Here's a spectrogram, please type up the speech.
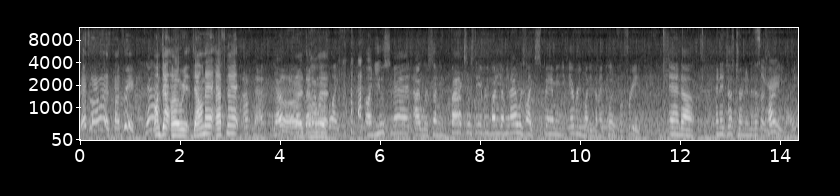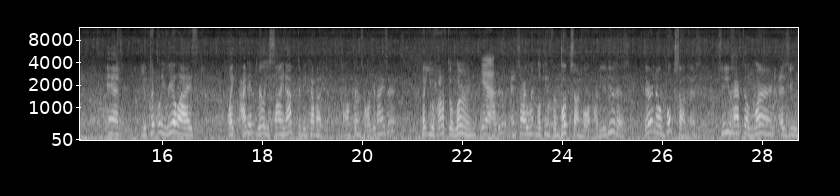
That's what I was, Pound Freak. Yeah. On da- oh, wait, DALnet, EFnet. EFnet, yeah. Oh, and then, then I was like on Usenet, I was sending faxes to everybody. I mean, I was like spamming everybody that I could for free. And uh, and it just turned into this So party, great. right? And you quickly realize, like, I didn't really sign up to become a conference organizer, but you have to learn Yeah. how to do it. And so I went looking for books on, well, how do you do this? There are no books on this. So you have to learn as you,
